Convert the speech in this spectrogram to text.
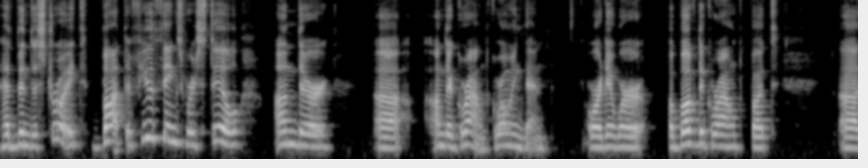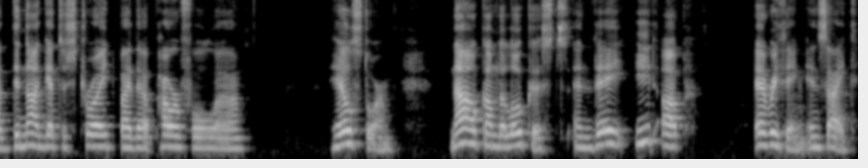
had been destroyed, but a few things were still under uh, underground, growing then, or they were above the ground but uh, did not get destroyed by the powerful uh, hailstorm. Now come the locusts, and they eat up everything in sight.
